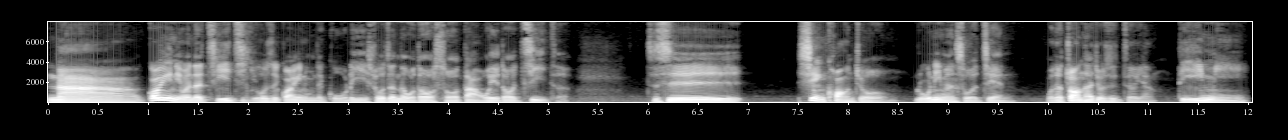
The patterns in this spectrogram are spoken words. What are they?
那关于你们的积极，或是关于你们的鼓励，说真的，我都有收到，我也都记着。只是现况就如你们所见，我的状态就是这样，低迷。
